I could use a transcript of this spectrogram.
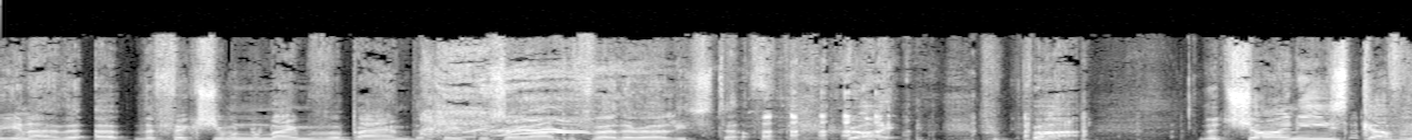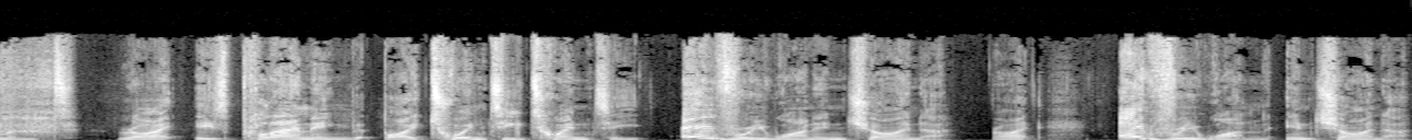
you know, the, uh, the fictional name of a band that people say, I prefer their early stuff. right. But the Chinese government, right, is planning that by 2020, everyone in China, right, everyone in China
